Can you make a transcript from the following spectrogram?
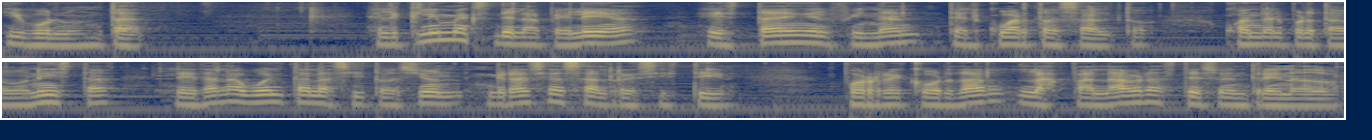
y voluntad. El clímax de la pelea está en el final del cuarto asalto, cuando el protagonista le da la vuelta a la situación gracias al resistir, por recordar las palabras de su entrenador.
